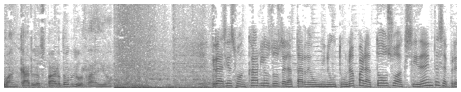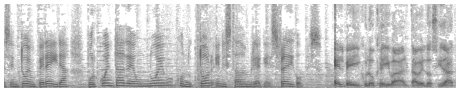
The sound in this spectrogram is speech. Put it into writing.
Juan Carlos Pardo, Blue Radio. Gracias Juan Carlos, dos de la tarde, un minuto. Un aparatoso accidente se presentó en Pereira por cuenta de un nuevo conductor en estado de embriaguez. Freddy Gómez. El vehículo que iba a alta velocidad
